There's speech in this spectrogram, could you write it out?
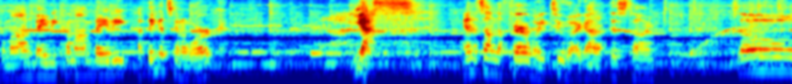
Come on, baby, come on, baby. I think it's going to work. Yes! And it's on the fairway, too. I got it this time. So,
